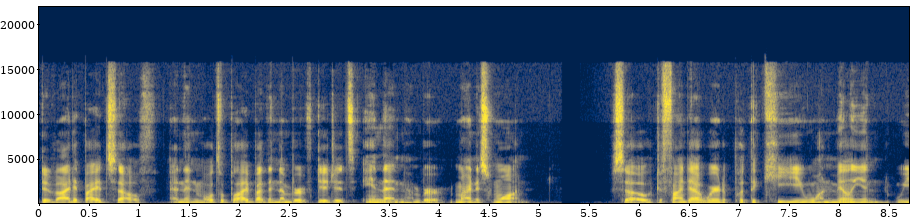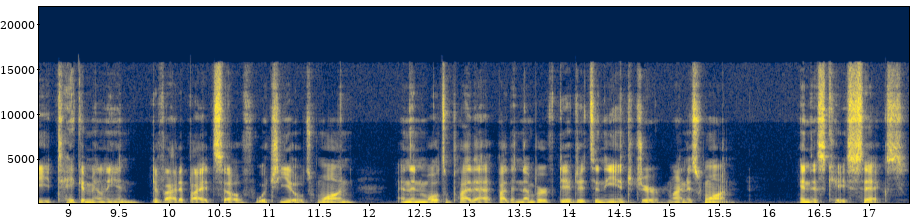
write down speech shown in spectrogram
divide it by itself, and then multiply by the number of digits in that number minus 1. So, to find out where to put the key 1 million, we take a million, divide it by itself, which yields 1, and then multiply that by the number of digits in the integer minus 1, in this case 6.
